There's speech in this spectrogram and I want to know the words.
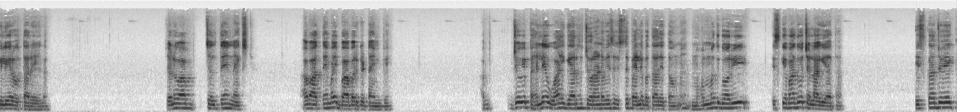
क्लियर होता रहेगा। चलो आप चलते हैं नेक्स्ट अब आते हैं भाई बाबर के टाइम पे। अब जो ये पहले हुआ है ग्यारह सौ चौरानवे से, इससे पहले बता देता हूँ मैं। मोहम्मद गौरी इसके बाद वो चला गया था। इसका जो एक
